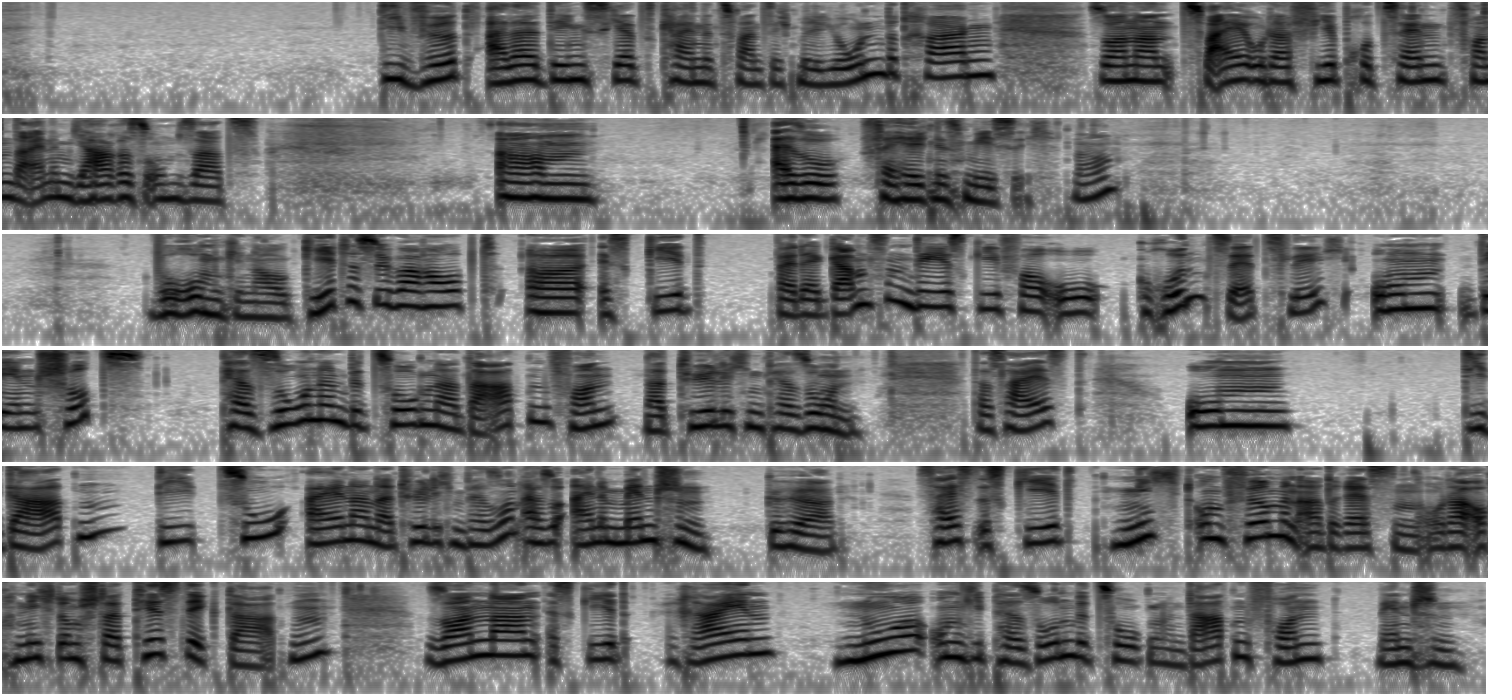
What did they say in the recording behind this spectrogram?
Die wird allerdings jetzt keine 20 Millionen betragen, sondern zwei oder vier Prozent von deinem Jahresumsatz. Ähm, also verhältnismäßig. Ne? Worum genau geht es überhaupt? Äh, es geht bei der ganzen DSGVO grundsätzlich um den Schutz personenbezogener Daten von natürlichen Personen. Das heißt, um die Daten, die zu einer natürlichen Person, also einem Menschen gehören. Das heißt, es geht nicht um Firmenadressen oder auch nicht um Statistikdaten, sondern es geht rein nur um die personenbezogenen Daten von Menschen.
